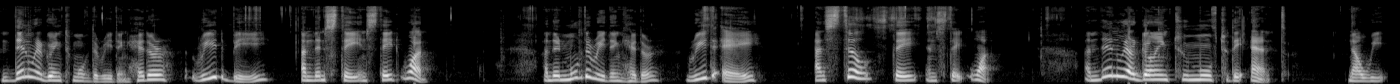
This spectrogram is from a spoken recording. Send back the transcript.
And then we're going to move the reading header, read B, and then stay in state 1. And then move the reading header, read A, and still stay in state 1. And then we are going to move to the end. Now we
